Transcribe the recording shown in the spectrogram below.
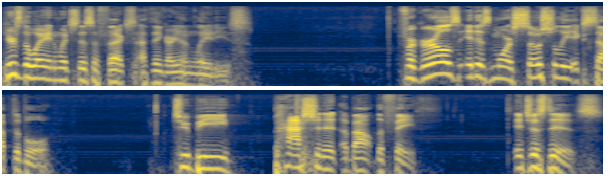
Here's the way in which this affects, I think, our young ladies. For girls, it is more socially acceptable to be passionate about the faith. It just is.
